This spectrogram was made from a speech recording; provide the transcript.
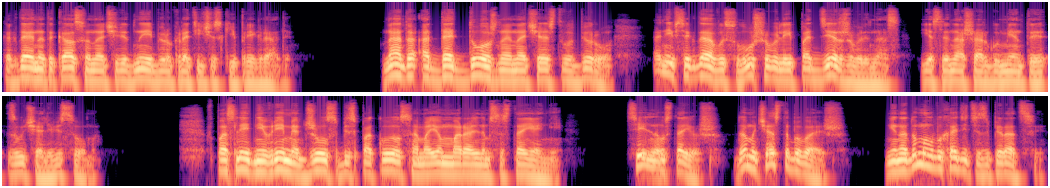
когда я натыкался на очередные бюрократические преграды. Надо отдать должное начальству в бюро. Они всегда выслушивали и поддерживали нас, если наши аргументы звучали весомо. В последнее время Джулс беспокоился о моем моральном состоянии. «Сильно устаешь. Дома часто бываешь. Не надумал выходить из операции?»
